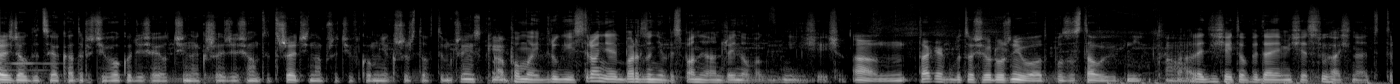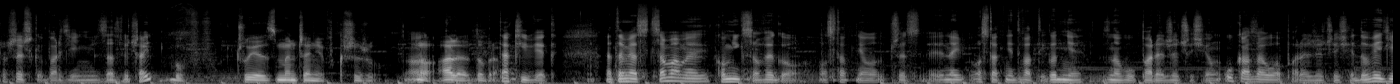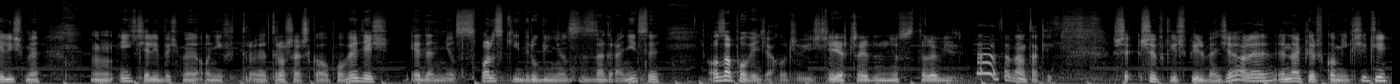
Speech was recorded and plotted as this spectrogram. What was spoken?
Cześć, audycja Kadr Ci w oko. Dzisiaj odcinek 63. Naprzeciwko mnie Krzysztof Tymczyński. A po mojej drugiej stronie bardzo niewyspany Andrzej Nowak w dniu dzisiejszym. A, tak jakby to się różniło od pozostałych dni. A. Ale dzisiaj to wydaje mi się słychać nawet troszeczkę bardziej niż zazwyczaj. Bo czuję zmęczenie w krzyżu. No, ale dobra. Taki wiek. Natomiast co mamy komiksowego ostatnio przez y, ostatnie dwa tygodnie? Znowu parę rzeczy się ukazało, parę rzeczy się dowiedzieliśmy mm, i chcielibyśmy o nich tro troszeczkę opowiedzieć. Jeden news z Polski, drugi news z zagranicy. O zapowiedziach oczywiście. I jeszcze jeden news z telewizji. A to tam taki szy szybki szpil będzie, ale najpierw komiksiki.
